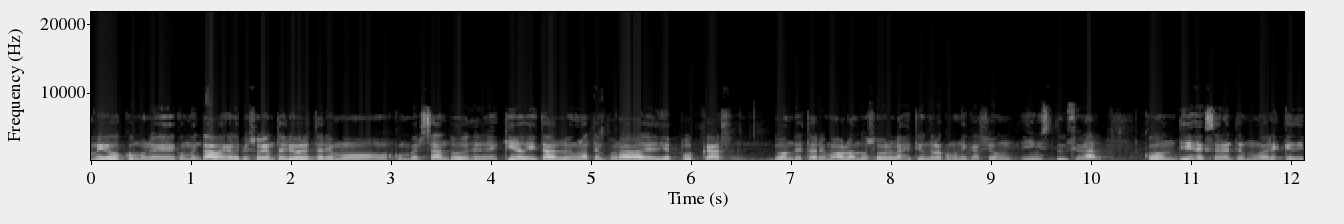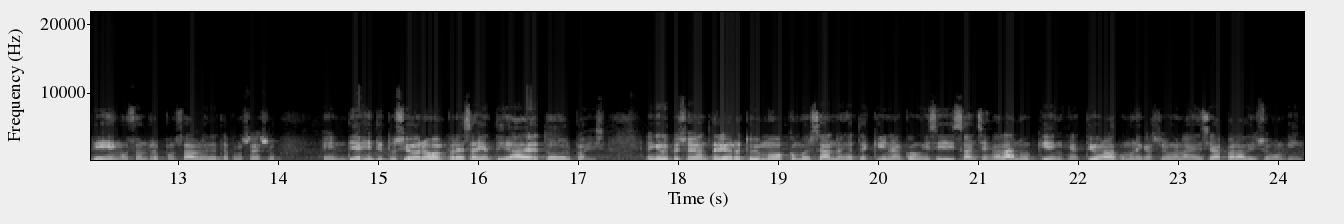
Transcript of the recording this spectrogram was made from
Amigos, como les comentaba en el episodio anterior, estaremos conversando desde Esquina Digital en una temporada de 10 podcasts donde estaremos hablando sobre la gestión de la comunicación institucional con 10 excelentes mujeres que dirigen o son responsables de este proceso en 10 instituciones o empresas y entidades de todo el país. En el episodio anterior estuvimos conversando en esta esquina con Isi Sánchez Galano, quien gestiona la comunicación en la agencia Paradiso Holguín.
